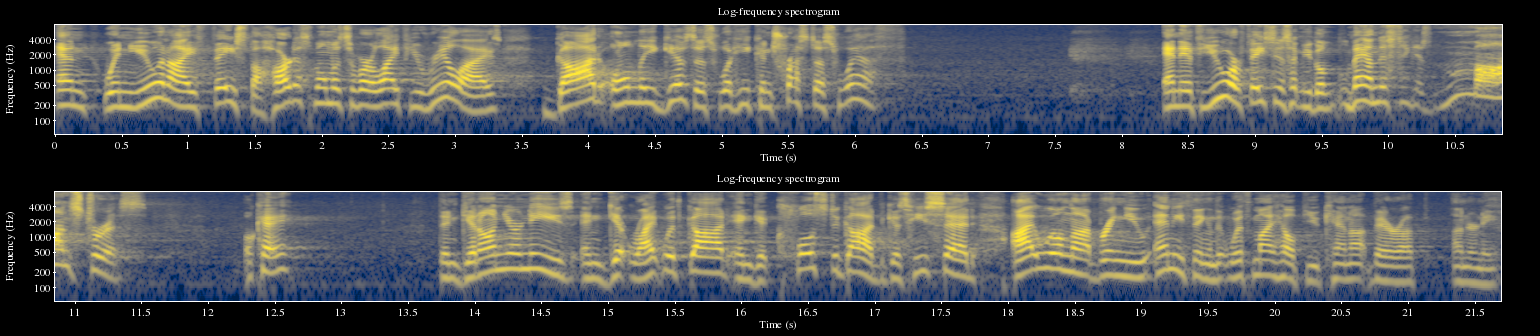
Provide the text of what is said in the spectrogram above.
And when you and I face the hardest moments of our life, you realize God only gives us what He can trust us with. And if you are facing something, you go, man, this thing is monstrous. Okay? Then get on your knees and get right with God and get close to God because He said, I will not bring you anything that with my help you cannot bear up underneath.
